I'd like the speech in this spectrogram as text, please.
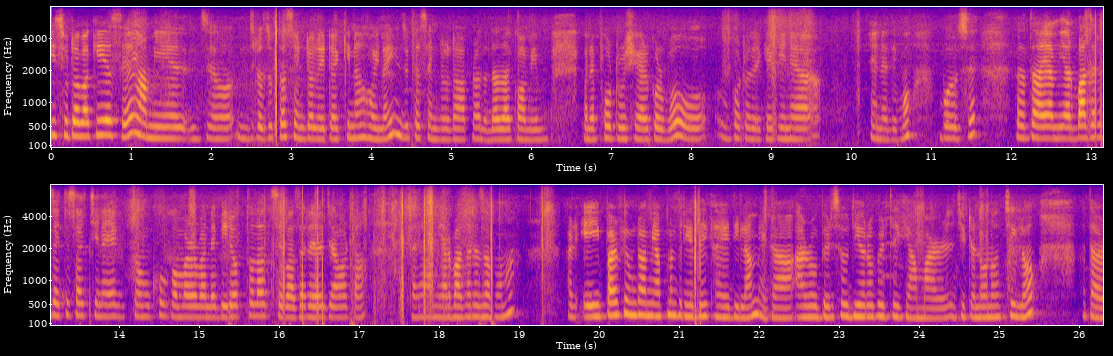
কিছুটা বাকি আছে। আমি যেটা জুতা স্যান্ডেল এটা কিনা হয় নাই। জুতা স্যান্ডেলটা আপনাদের দাদাকে আমি মানে ফটো শেয়ার করব। ও ফটো দেখে কিনে এনে দিব, বলছে। তাই আমি আর বাজারে যেতে চাচ্ছি না। একদম খুব আমার মানে বিরক্ত লাগছে বাজারে যাওয়াটা। তাই আমি আর বাজারে যাব না। আর এই পারফিউমটা আমি আপনাদেরকে দেখাই দিলাম। এটা আরবের, সৌদি আরবের থেকে আমার যেটা ননদ ছিল, তার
